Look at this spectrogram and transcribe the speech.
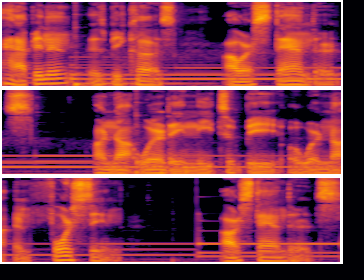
happening is because our standards are not where they need to be or we're not enforcing our standards.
